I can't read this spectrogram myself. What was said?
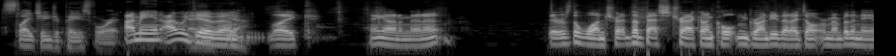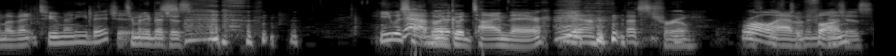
slight change of pace for it. I mean, I would And, give him yeah. like, hang on a minute. There's the one track, the best track on Colton Grundy that I don't remember the name of. It. Too many bitches. Too many bitches. He was Yeah, having a good time there. yeah, that's true. We're all With having fun. bitches.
